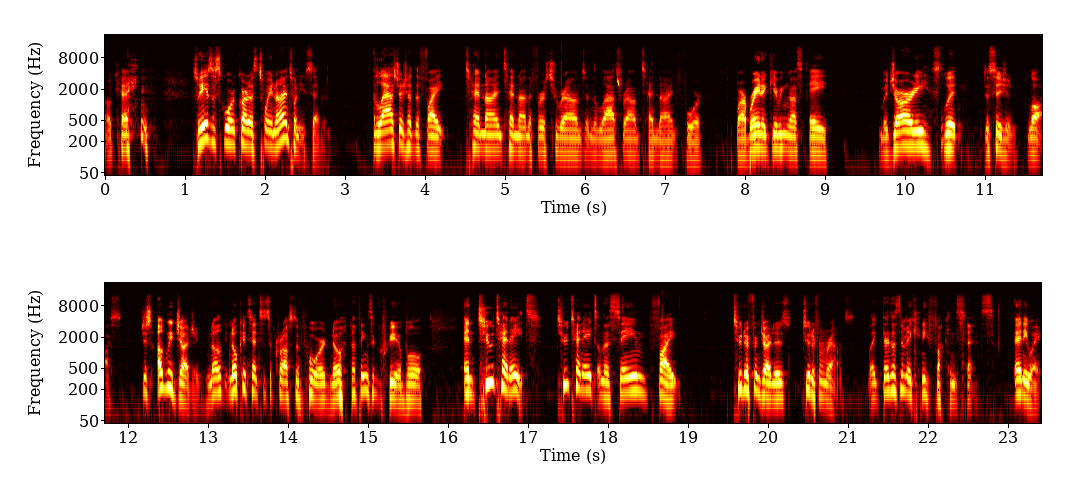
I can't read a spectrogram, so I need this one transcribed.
Okay? so he has a scorecard that's 29 27. The last judge had to fight 10 9, 10 9 the first two rounds, and the last round 10 9 for Barberena, giving us a majority split decision loss. Just ugly judging. No no consensus across the board. No nothing's agreeable. And two 10 8s. Two 10 8s on the same fight. Two different judges, two different rounds. Like that doesn't make any fucking sense. Anyway,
